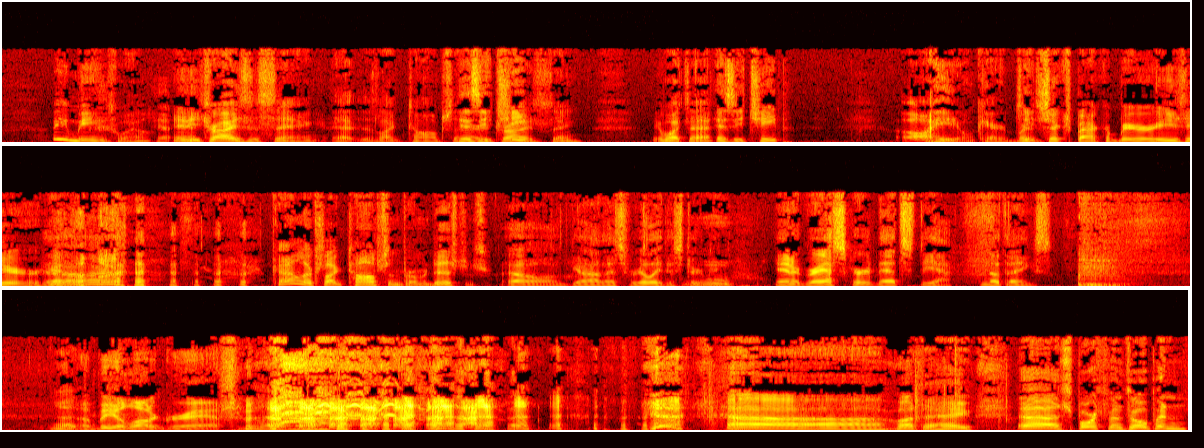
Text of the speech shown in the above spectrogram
he means well, Yeah. and he tries to sing. Like Thompson. Is there. he tries cheap? to sing? What's that? Is he cheap? Oh, he don't care. But six pack of beer, he's here. You know, kind of looks like Thompson from a distance. Oh God, that's really disturbing. In a grass skirt, that's yeah. No thanks. That'd be a lot of grass. Ah, what the hey? Uh, Sportsman's Open.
